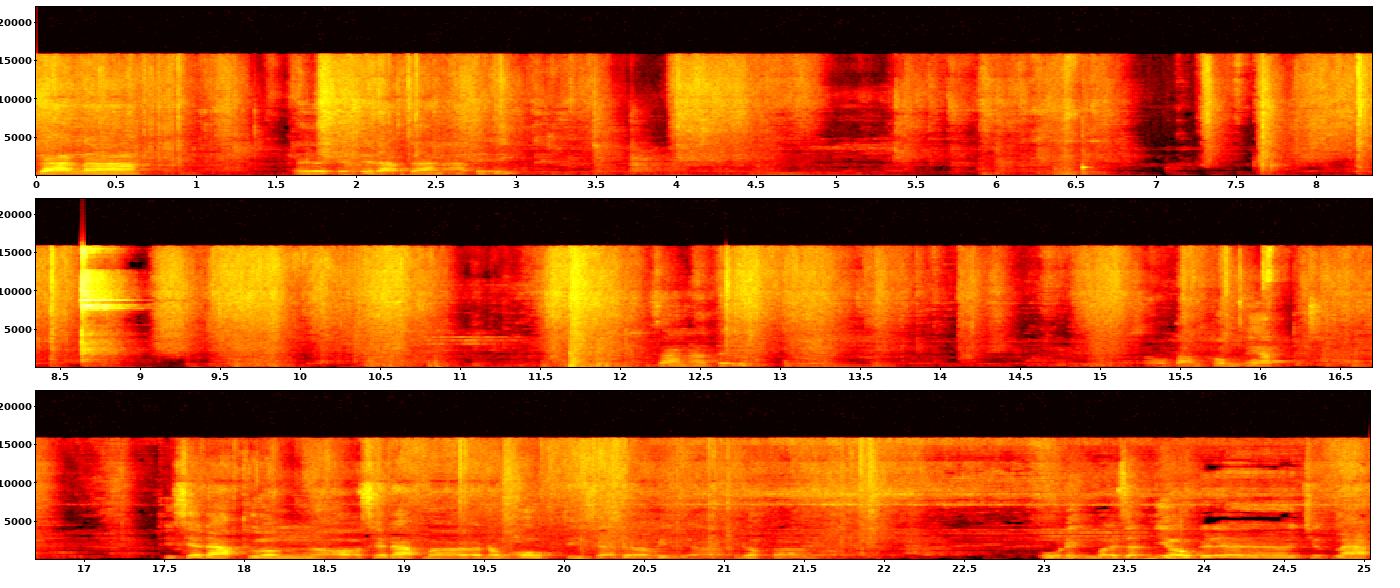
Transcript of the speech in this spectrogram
Gian ờ, đây là chiếc xe đạp gian ATX gian ATX 680S thì xe đạp thường ở xe đạp đóng hộp thì sẽ ờ, được- bị được cố định bởi rất nhiều cái chiếc lạt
